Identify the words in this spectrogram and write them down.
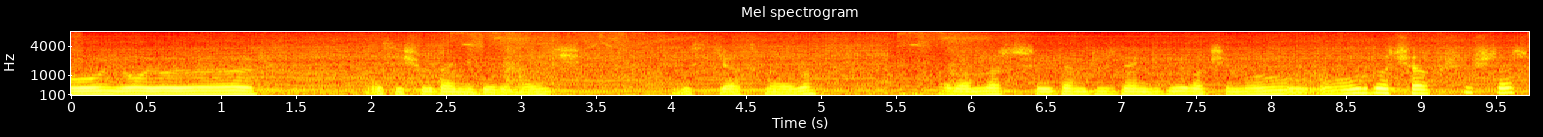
Oy oy oy. Neyse şuradan gidelim ya hiç riske atmayalım. Adamlar şeyden düzden gidiyor bak şimdi orada çarpışmışlar.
